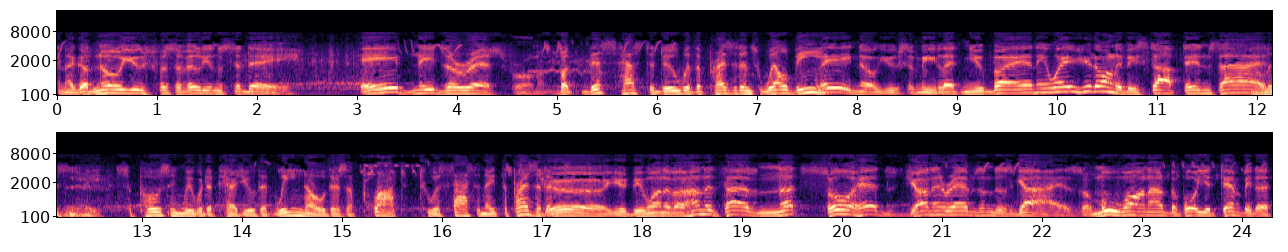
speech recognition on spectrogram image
And I got no use for civilians today. Abe needs a rest from 'em. But this has to do with the president's well-being. Ain't no use of me letting you by anyways. You'd only be stopped inside. Now listen to me. Supposing we were to tell you that we know there's a plot to assassinate the president. Sure, you'd be one of a hundred thousand nuts, soreheads, Johnny Rebs in disguise. So move on out before you tempt me to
